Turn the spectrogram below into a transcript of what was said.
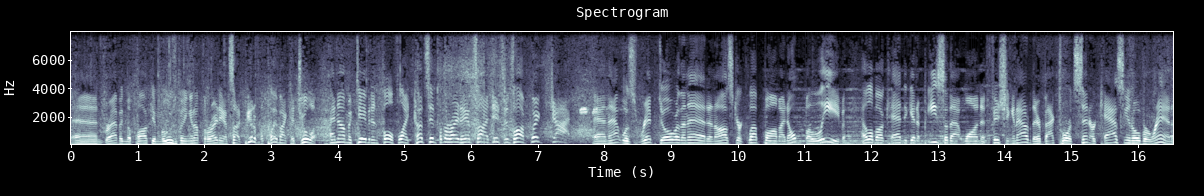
and grabbing the puck and moving it up the right hand side. Beautiful play by Caggiula. And now McDavid in full flight. Cuts in from the right hand side. Dishes off. Quick shot. And that was ripped over the net. And Oscar Klefbom, I don't believe Hellebuyck had to get a piece of that one. Fishing it out of there. Back towards center. Kassian overran.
